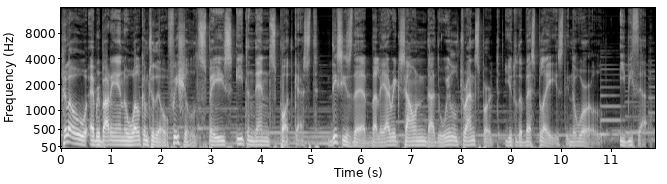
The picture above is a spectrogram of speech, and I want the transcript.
Hello, everybody, and welcome to the official Space Eat and Dance podcast. This is the Balearic sound that will transport you to the best place in the world, Ibiza.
